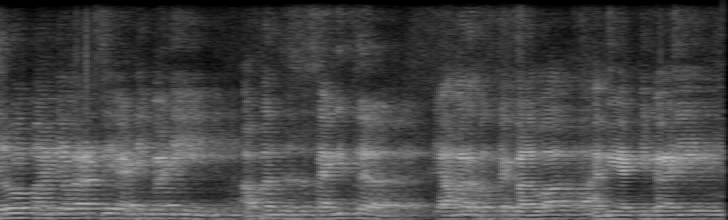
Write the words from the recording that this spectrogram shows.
सर्व मान्यवरांचे या ठिकाणी आपण जसं सांगितलं की आम्हाला फक्त कळवा आम्ही या ठिकाणी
